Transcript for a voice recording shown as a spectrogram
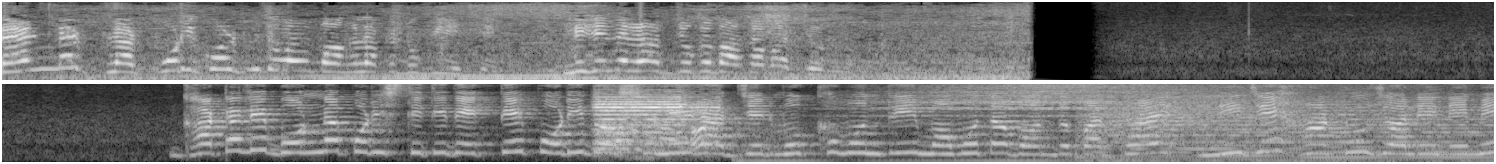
ম্যানমেড ফ্লাড পরিকল্পিতভাবে বাংলাকে ডুবিয়েছে নিজেদের রাজ্যকে বাঁচাবার জন্য। ঘাটালে বন্যা পরিস্থিতি দেখতে পরিদর্শনে রাজ্যের মুখ্যমন্ত্রী মমতা বন্দ্যোপাধ্যায় নিজে হাঁটু জলে নেমে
